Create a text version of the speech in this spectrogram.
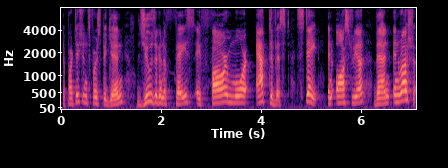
the partitions first begin, Jews are going to face a far more activist state in Austria than in Russia.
